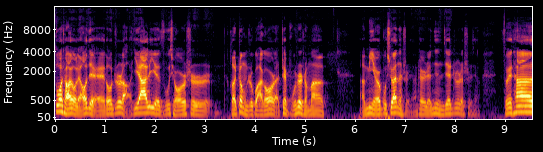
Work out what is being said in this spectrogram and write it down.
多少有了解，也都知道，意大利足球是和政治挂钩的，这不是什么。呃，秘而不宣的事情，这是人尽皆知的事情。所以，他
